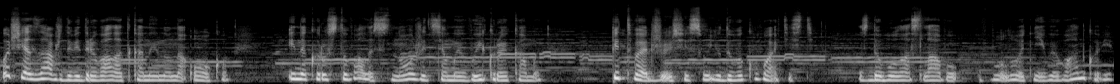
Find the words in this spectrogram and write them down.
хоч я завжди відривала тканину на око і не користувалась ножицями викройками, підтверджуючи свою дивакуватість, здобула славу в болотній Виванкові,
